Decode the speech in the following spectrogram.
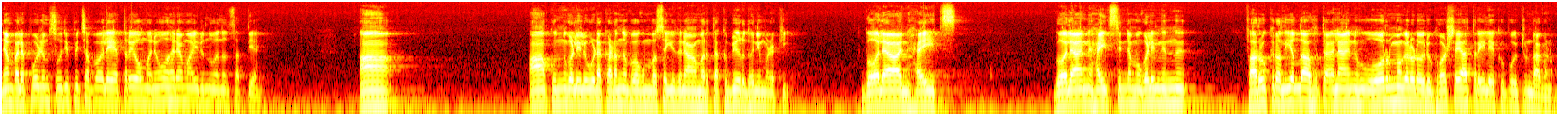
ഞാൻ പലപ്പോഴും സൂചിപ്പിച്ച പോലെ എത്രയോ മനോഹരമായിരുന്നു എന്നത് സത്യമാണ്. ആ ആ കുന്നുകളിലൂടെ കടന്നു പോകുമ്പോൾ സയ്യിദുന ഉമർ തക്ബീർ ധ്വനി മുഴക്കി. ഗോലാൻ ഹൈറ്റ്സ് ഗോലാൻ ഹൈറ്റ്സിന്റെ മുകളിൽ നിന്ന് ഫറൂഖ് റലി അള്ളാഹു തലാൻഹു ഓർമ്മകളുടെ ഒരു ഘോഷയാത്രയിലേക്ക് പോയിട്ടുണ്ടാകണം.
